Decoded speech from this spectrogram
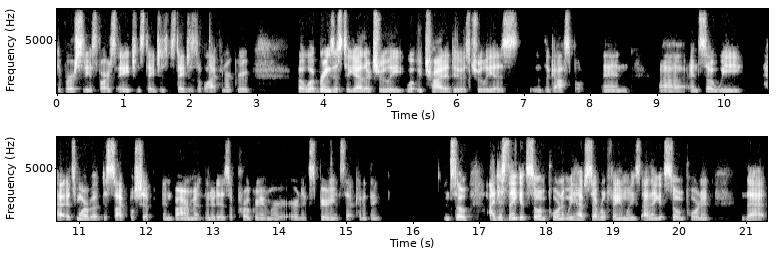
diversity as far as age and stages stages of life in our group. But what brings us together truly, what we try to do is truly is the gospel. And, uh, and so we, ha- it's more of a discipleship environment than it is a program or, or an experience, that kind of thing. And so I just think it's so important. We have several families. I think it's so important that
